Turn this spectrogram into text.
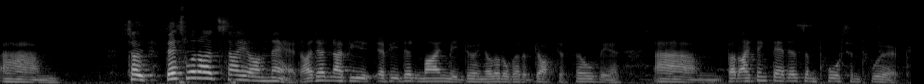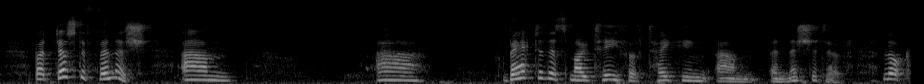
Um, so that's what I'd say on that. I don't know if you, if you didn't mind me doing a little bit of Dr. Phil there, um, but I think that is important work. But just to finish, um, uh, back to this motif of taking um, initiative. Look,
